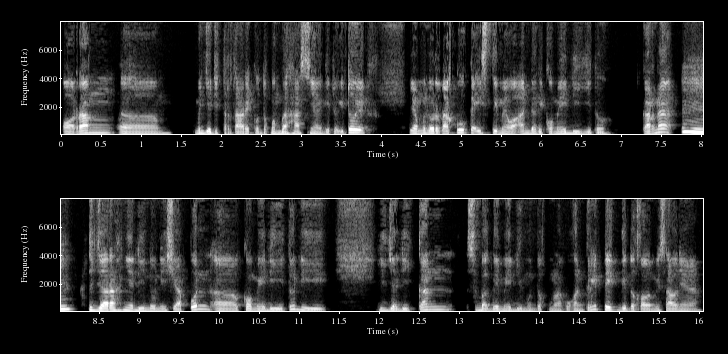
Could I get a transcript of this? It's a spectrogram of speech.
orang um, menjadi tertarik untuk membahasnya gitu. Itu yang menurut aku keistimewaan dari komedi gitu. Karena mm. sejarahnya di Indonesia pun uh, komedi itu di, dijadikan sebagai medium untuk melakukan kritik gitu. Kalau misalnya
